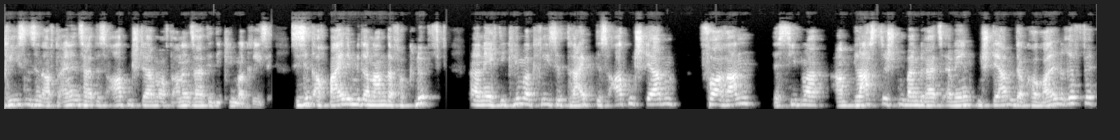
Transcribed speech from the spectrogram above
Krisen sind auf der einen Seite das Artensterben, auf der anderen Seite die Klimakrise. Sie sind auch beide miteinander verknüpft. Äh, nämlich die Klimakrise treibt das Artensterben voran. Das sieht man am plastischsten beim bereits erwähnten Sterben der Korallenriffe.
